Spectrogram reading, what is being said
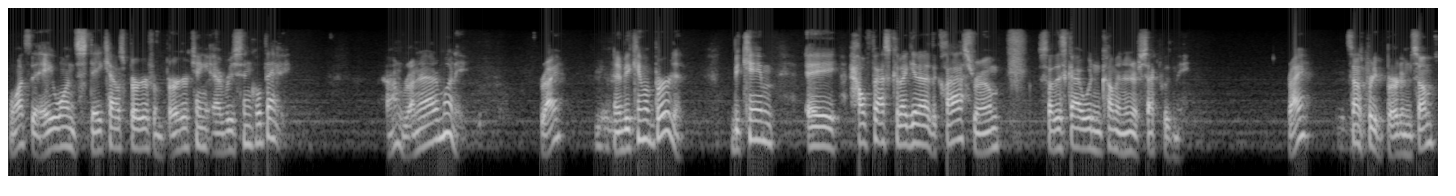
wants the A1 steakhouse burger from Burger King every single day. I'm running out of money. Right? And it became a burden. It became a how fast could I get out of the classroom so this guy wouldn't come and intersect with me. Right? Sounds pretty burdensome.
